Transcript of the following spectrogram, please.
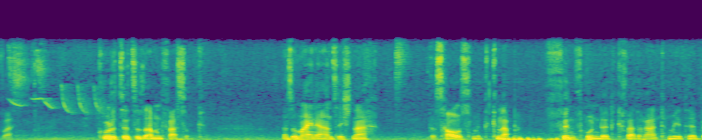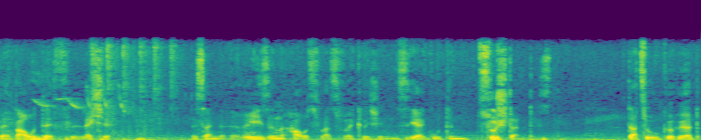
Was? Kurze Zusammenfassung. Also meiner Ansicht nach, das Haus mit knapp 500 Quadratmeter bebaute Fläche ist ein Riesenhaus, was wirklich in sehr gutem Zustand ist. Dazu gehört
